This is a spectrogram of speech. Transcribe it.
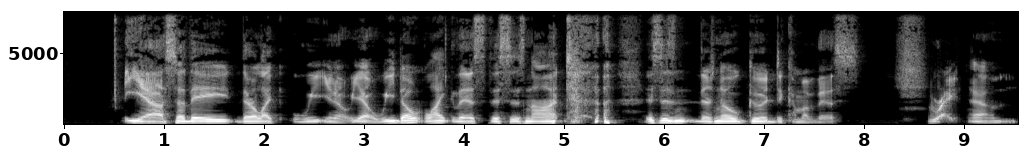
yeah, so they they're like we you know yeah we don't like this. This is not this isn't. There's no good to come of this. Right. Um,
